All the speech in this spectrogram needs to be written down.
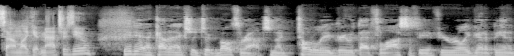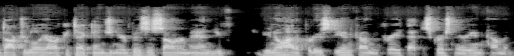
sound like it matches you? It, I kind of actually took both routes, and I totally agree with that philosophy. If you're really good at being a doctor, lawyer, architect, engineer, business owner, man, you you know how to produce the income, and create that discretionary income, and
